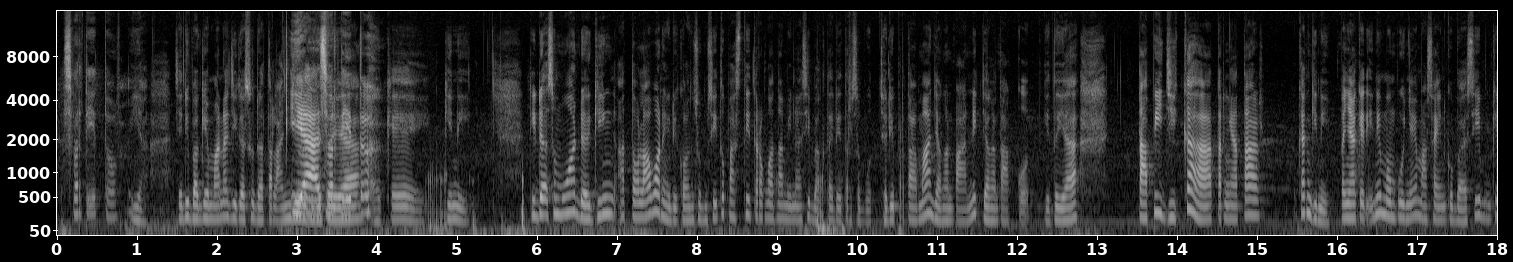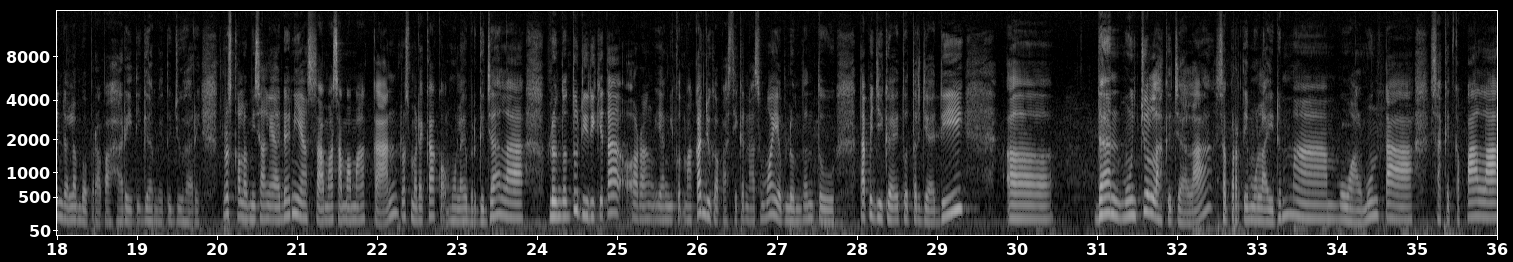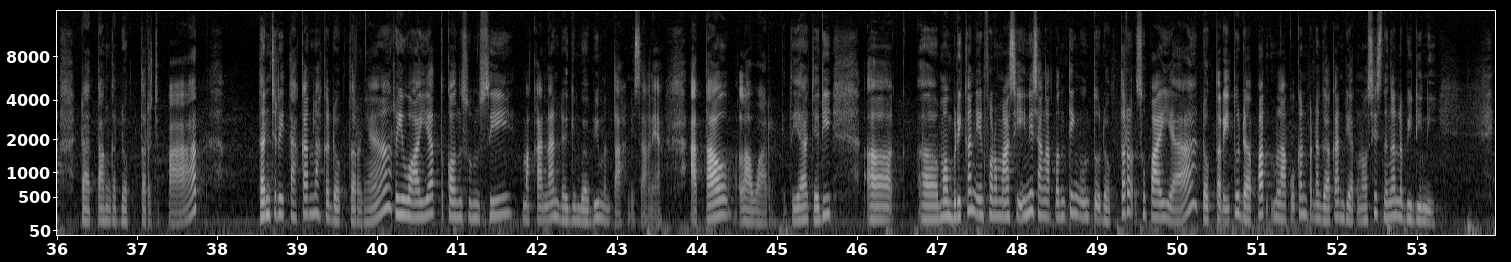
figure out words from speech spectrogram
seperti itu. Iya. Jadi bagaimana jika sudah terlanjur ya, gitu seperti ya? Itu. Oke, gini. tidak semua daging atau lawar yang dikonsumsi itu pasti terkontaminasi bakteri tersebut. Jadi pertama jangan panik, jangan takut gitu ya. Tapi jika ternyata kan gini, penyakit ini mempunyai masa inkubasi mungkin dalam beberapa hari, 3 sampai 7 hari. Terus kalau misalnya ada nih yang sama-sama makan, terus mereka kok mulai bergejala, belum tentu diri kita orang yang ikut makan juga pasti kena semua ya belum tentu. Tapi jika itu terjadi uh, dan muncullah gejala seperti mulai demam, mual muntah, sakit kepala, datang ke dokter cepat dan ceritakanlah ke dokternya riwayat konsumsi makanan daging babi mentah misalnya atau lawar gitu ya. Jadi uh, memberikan informasi ini sangat penting untuk dokter supaya dokter itu dapat melakukan penegakan diagnosis dengan lebih dini.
